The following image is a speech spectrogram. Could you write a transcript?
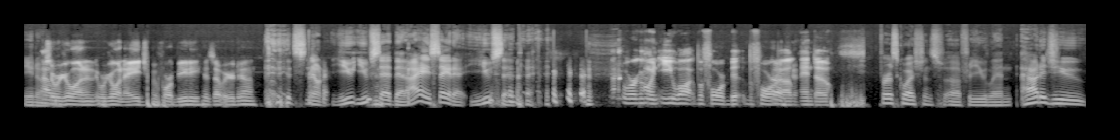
You know, So we're going. We're going age before beauty. Is that what you're doing? it's no, no, you you said that. I ain't say that. You said that. We're going Ewok before before uh, Okay. Lando. First questions uh, for you, Lin. How did you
